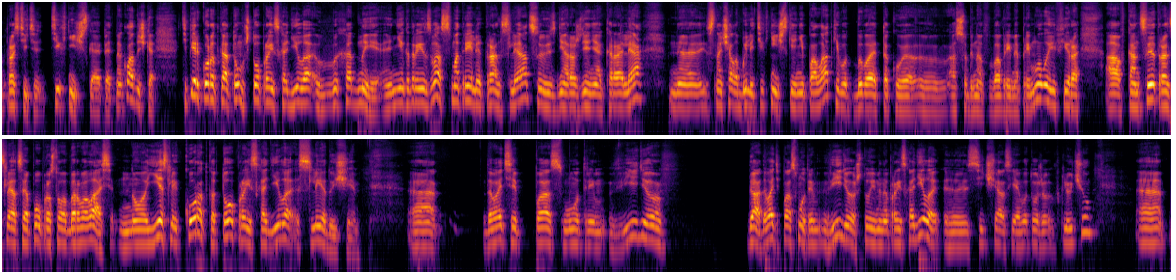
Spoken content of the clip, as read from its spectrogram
простите, техническая опять накладочка. Теперь коротко о том, что происходило в выходные. Некоторые из вас смотрели трансляцию с дня рождения короля. Э, сначала были технические неполадки, вот бывает такое, э, особенно во время прямого эфира, а в конце трансляция попросту оборвалась. Но если коротко, то происходило следующее. Давайте посмотрим видео. Да, давайте посмотрим видео, что именно происходило. Э, сейчас я его тоже включу. Э,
